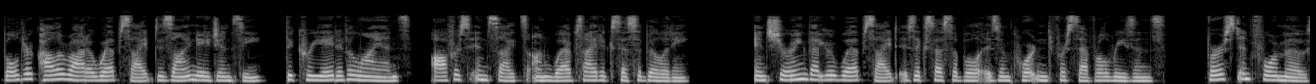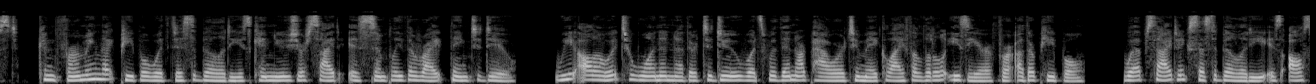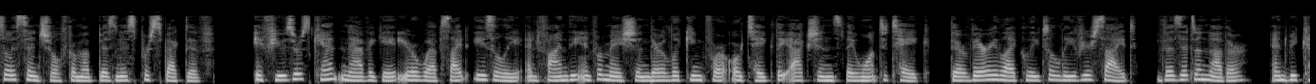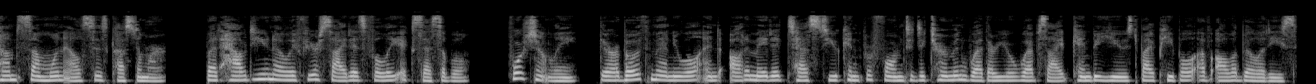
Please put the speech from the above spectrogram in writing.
Boulder, Colorado website design agency, the Creative Alliance, offers insights on website accessibility. Ensuring that your website is accessible is important for several reasons. First and foremost, confirming that people with disabilities can use your site is simply the right thing to do. We all owe it to one another to do what's within our power to make life a little easier for other people. Website accessibility is also essential from a business perspective. If users can't navigate your website easily and find the information they're looking for or take the actions they want to take, they're very likely to leave your site, visit another, and become someone else's customer. But how do you know if your site is fully accessible? Fortunately, there are both manual and automated tests you can perform to determine whether your website can be used by people of all abilities.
